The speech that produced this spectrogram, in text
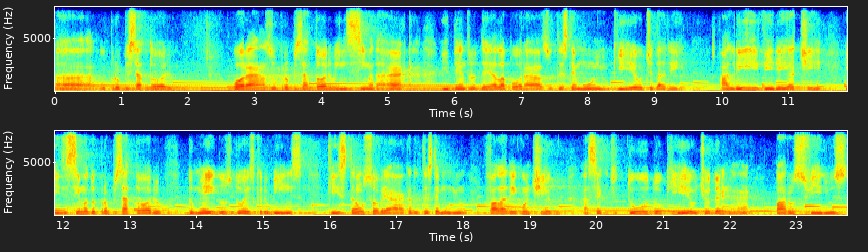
ah, o propiciatório. Porás o propiciatório em cima da arca, e dentro dela porás o testemunho que eu te darei. Ali virei a ti, e de cima do propiciatório, do meio dos dois querubins, que estão sobre a arca do testemunho, falarei contigo acerca de tudo que eu te ordenar para os filhos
